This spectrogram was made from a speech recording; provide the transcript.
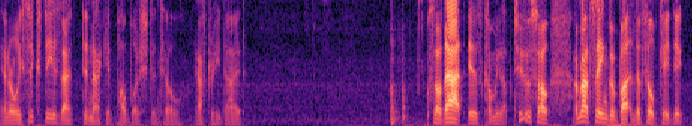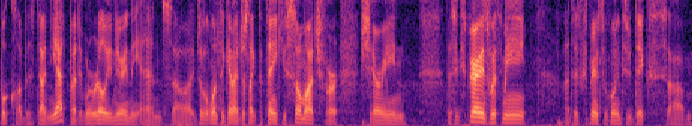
and early 60s that did not get published until after he died. So that is coming up too. So I'm not saying goodbye. The Philip K. Dick Book Club is done yet, but we're really nearing the end. So once again, I'd just like to thank you so much for sharing this experience with me, uh, this experience of going through Dick's um,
